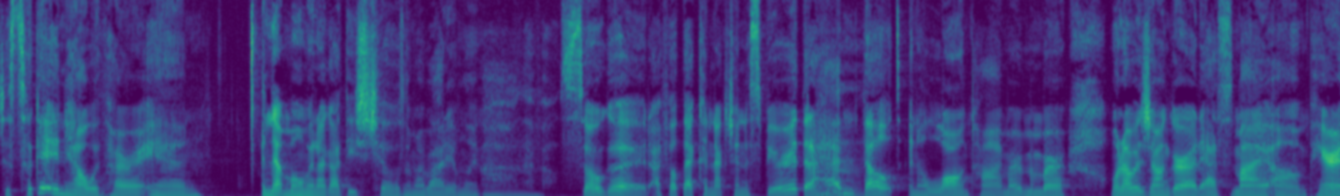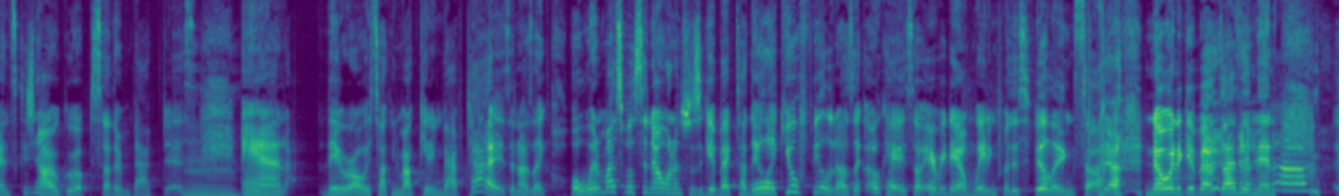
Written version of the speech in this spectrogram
just took an inhale with her and in that moment, I got these chills in my body. I'm like, oh, that felt so good. I felt that connection to spirit that I hadn't mm. felt in a long time. I remember when I was younger, I'd ask my um, parents, because, you know, I grew up Southern Baptist, mm. and they were always talking about getting baptized. And I was like, well, when am I supposed to know when I'm supposed to get baptized? They're like, you'll feel it. I was like, okay. So every day I'm waiting for this feeling. So yeah. I know when to get baptized. and then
